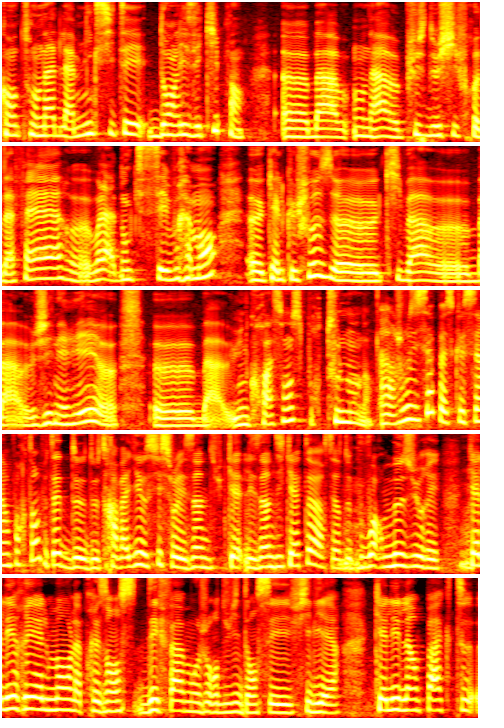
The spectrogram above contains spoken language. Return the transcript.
quand on a de la mixité dans les équipes, euh, bah, on a plus de chiffres d'affaires. Euh, voilà, donc c'est vraiment euh, quelque chose qui va bah, générer bah, une croissance pour tout le monde. Alors je vous dis ça parce que c'est important peut-être de, travailler aussi sur les, les indicateurs, c'est-à-dire de mm-hmm. pouvoir mesurer quelle est réellement la présence des femmes aujourd'hui dans ces filières, quel est l'impact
